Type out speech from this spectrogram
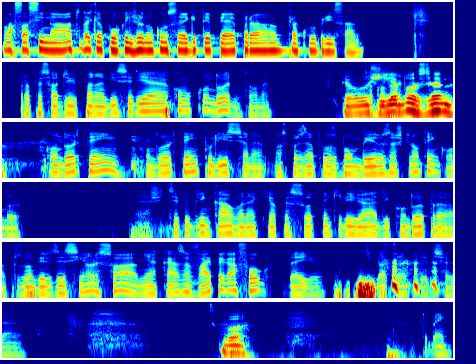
um assassinato, daqui a pouco ele já não consegue ter pé para cobrir, sabe? Para o pessoal de Panambi seria como Condor, então, né? Eu Só diria Condor- Bozano. Condor tem, Condor tem polícia, né? Mas, por exemplo, os bombeiros acho que não tem Condor. É, a gente sempre brincava, né? Que a pessoa tem que ligar de Condor para os bombeiros e dizer assim, olha só, a minha casa vai pegar fogo. Daí dá tempo deles chegar, né? Boa. Muito bem.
